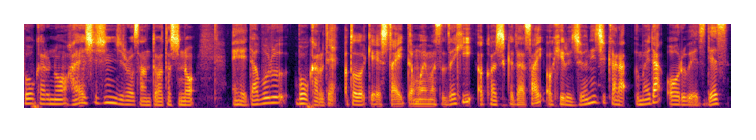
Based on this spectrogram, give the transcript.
ボーカルの林慎二郎さんと私の、えー、ダブルボーカルでお届けしたいと思います。ぜひお越しください。お昼12時から梅田オールウェイズです。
